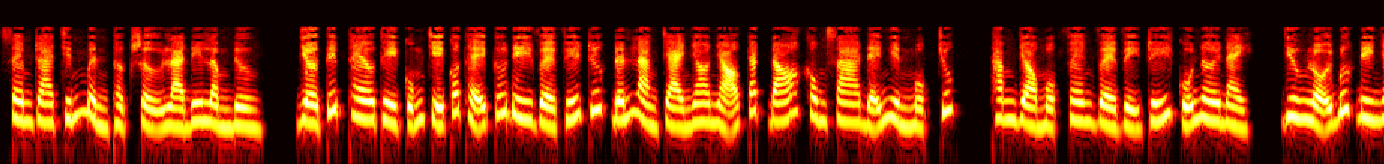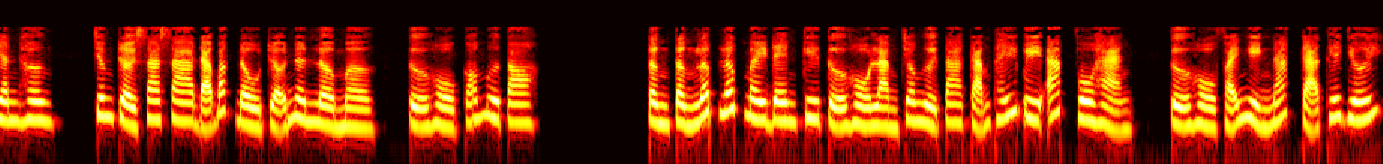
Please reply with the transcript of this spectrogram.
xem ra chính mình thật sự là đi lầm đường. Giờ tiếp theo thì cũng chỉ có thể cứ đi về phía trước đến làng chài nho nhỏ cách đó không xa để nhìn một chút, thăm dò một phen về vị trí của nơi này. Dương lỗi bước đi nhanh hơn, chân trời xa xa đã bắt đầu trở nên lờ mờ, tự hồ có mưa to. Tầng tầng lớp lớp mây đen kia tự hồ làm cho người ta cảm thấy uy áp vô hạn, tự hồ phải nghiền nát cả thế giới.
